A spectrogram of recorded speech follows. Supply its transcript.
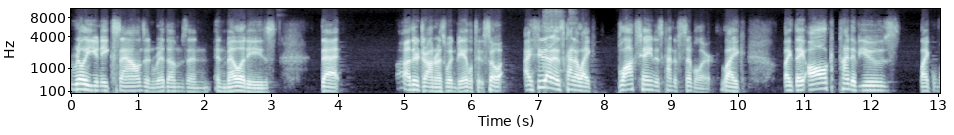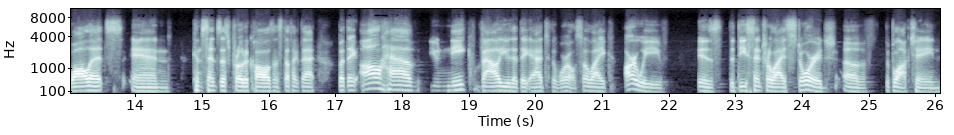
really unique sounds and rhythms and, and melodies that other genres wouldn't be able to. So I see that as kind of like blockchain is kind of similar. Like like they all kind of use like wallets and consensus protocols and stuff like that, but they all have unique value that they add to the world. So like Arweave is the decentralized storage of the blockchain.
